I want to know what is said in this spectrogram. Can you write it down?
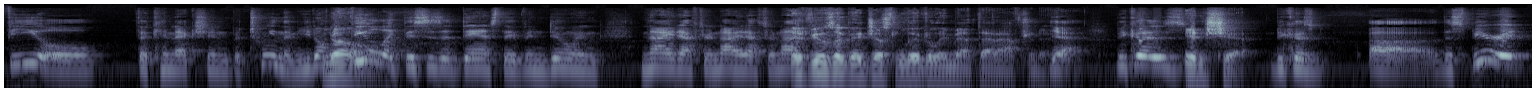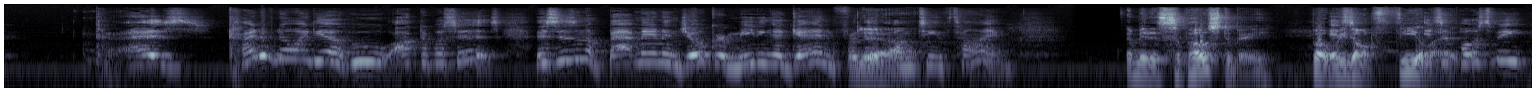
feel the connection between them. You don't No. feel like this is a dance they've been doing night after night after night. it feels like they just literally met that afternoon. yeah, because In shit. because uh, the spirit has kind of no idea who Octopus is. This isn't a Batman and Joker meeting again for the Yeah. umpteenth time. I mean, it's supposed to be, but we don't feel It's it. It's supposed to be.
